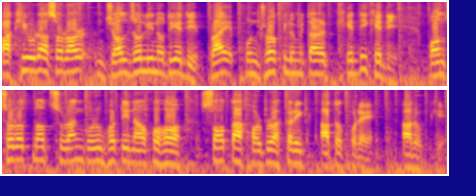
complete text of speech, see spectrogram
পাখিউৰাচৰৰ জলজলি নদীয়েদি প্ৰায় পোন্ধৰ কিলোমিটাৰ খেদি খেদি পঞ্চৰত্নত চোৰাং গৰু ভৰ্তি নাওসহ ছটা সৰবৰাহকাৰীক আটক কৰে আৰক্ষীয়ে।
